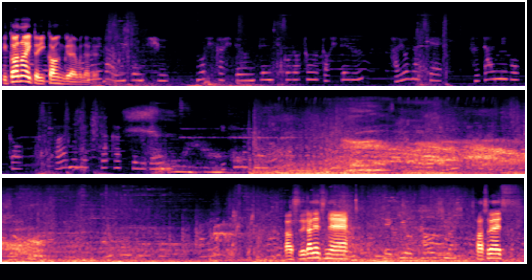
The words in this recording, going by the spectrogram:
行かないといかんぐらいまである。もしかして運転手殺そうとしてる？はよなけ。スタンミボット。ファームめっちゃ勝ってるじゃんいつなさすがですね。さすがです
